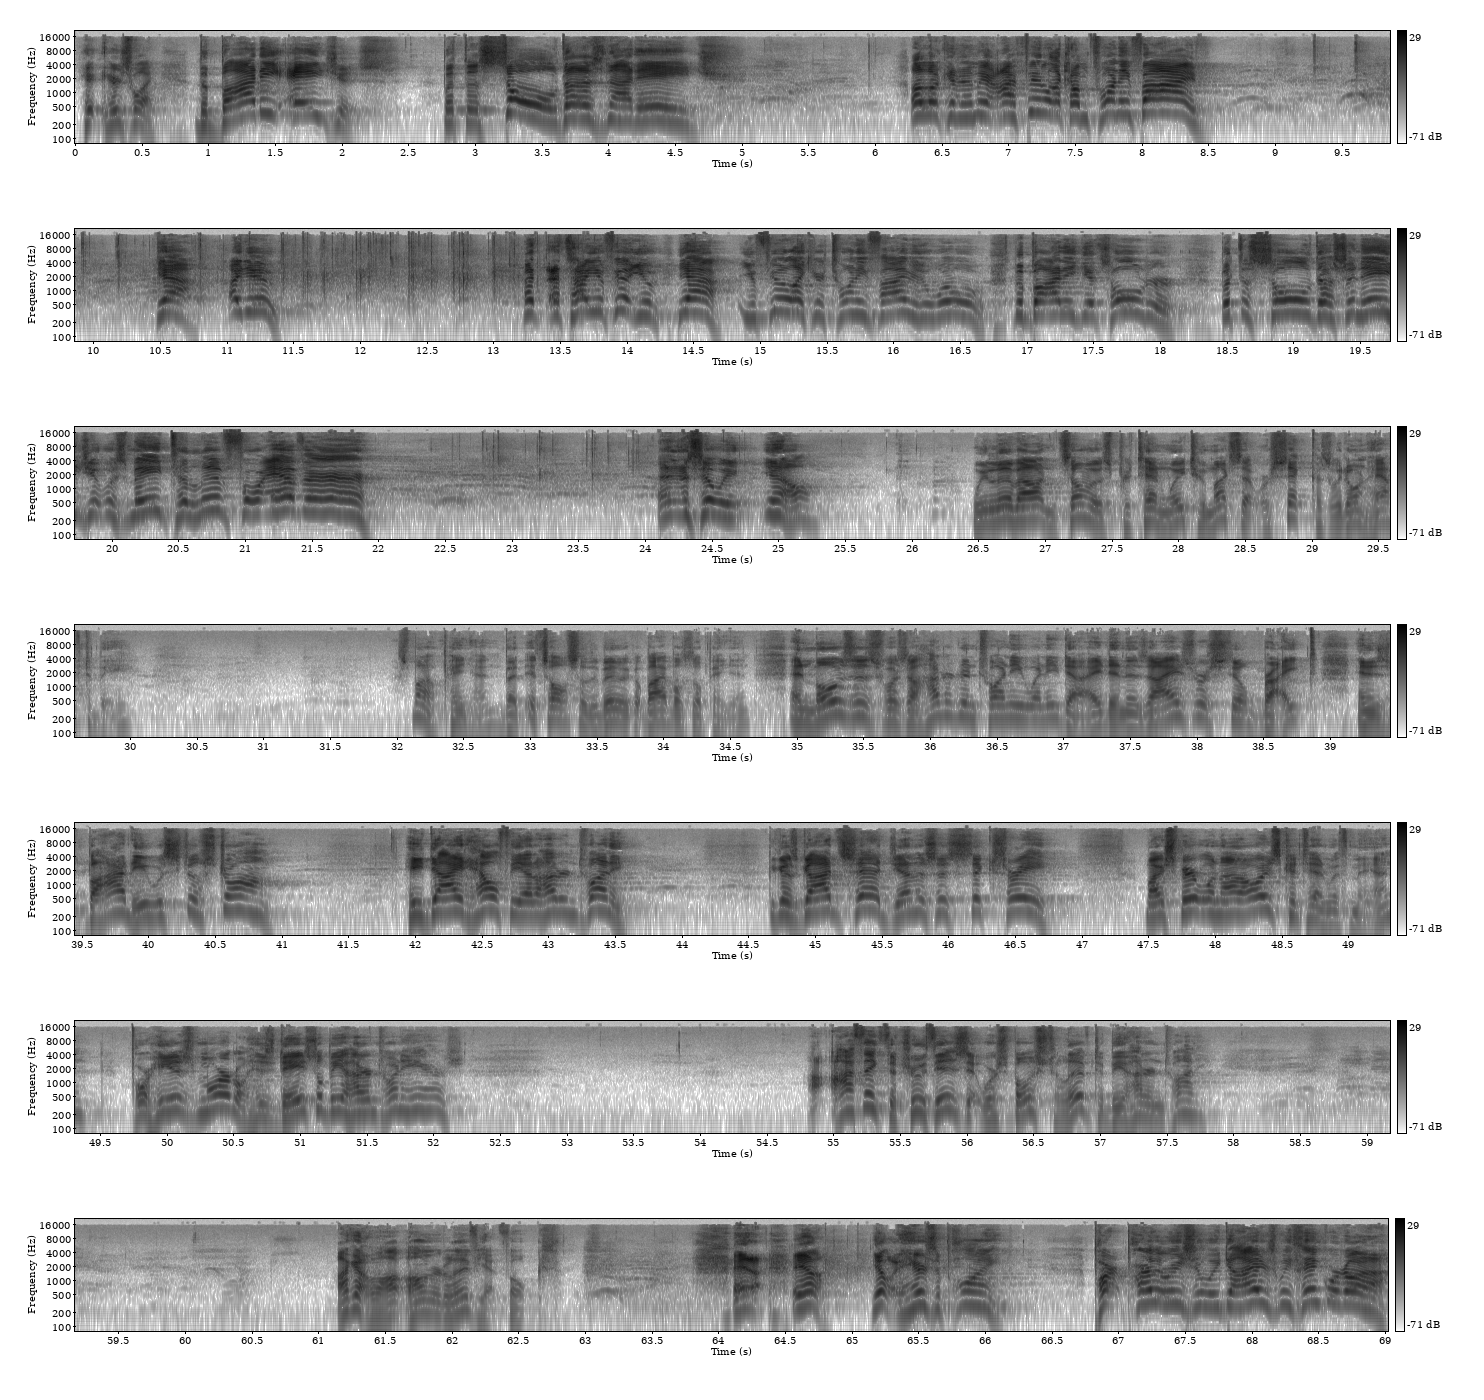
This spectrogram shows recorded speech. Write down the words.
Here's why the body ages, but the soul does not age. I look in the mirror, I feel like I'm 25. Yeah, I do. That, that's how you feel. You, yeah, you feel like you're 25. You Whoa, the body gets older, but the soul doesn't age. It was made to live forever. And so we, you know, we live out, and some of us pretend way too much that we're sick because we don't have to be. That's my opinion, but it's also the biblical Bible's opinion. And Moses was 120 when he died, and his eyes were still bright, and his body was still strong. He died healthy at 120 because God said, Genesis 6 3, My spirit will not always contend with man, for he is mortal. His days will be 120 years. I think the truth is that we're supposed to live to be 120. I got a lot longer to live yet, folks. and yeah, you know, here's the point. Part, part of the reason we die is we think we're gonna.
